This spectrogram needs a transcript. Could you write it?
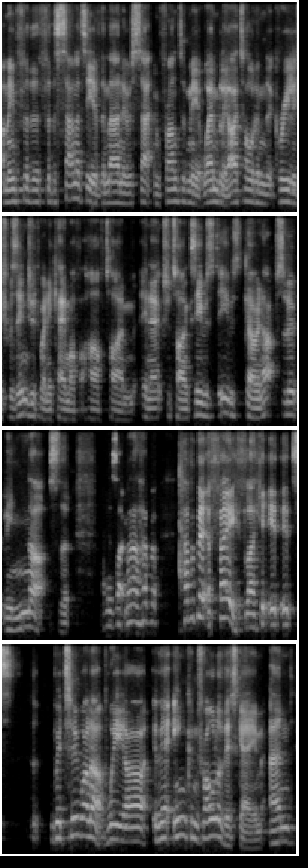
I mean, for the for the sanity of the man who was sat in front of me at Wembley, I told him that Grealish was injured when he came off at half time in extra time because he was he was going absolutely nuts. That I was like, man, have a have a bit of faith. Like it, it's we're two one up. We are we're in control of this game, and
